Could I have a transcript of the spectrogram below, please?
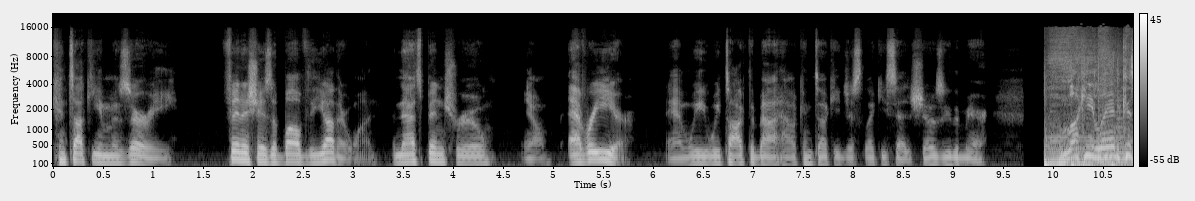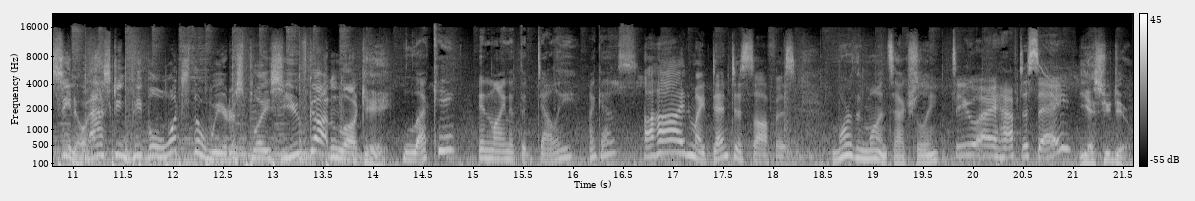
Kentucky and Missouri finishes above the other one. And that's been true, you know, every year. And we we talked about how Kentucky, just like you said, shows you the mirror. Lucky Land Casino asking people what's the weirdest place you've gotten lucky? Lucky? In line at the deli, I guess? Aha, in my dentist's office. More than once, actually. Do I have to say? Yes, you do.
